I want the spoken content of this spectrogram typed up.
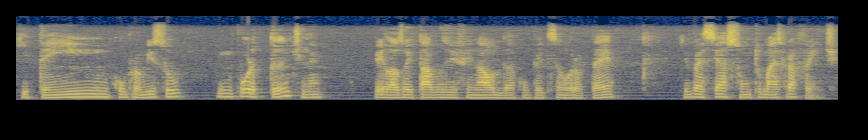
que tem um compromisso importante né, pelas oitavas de final da competição europeia, que vai ser assunto mais para frente.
